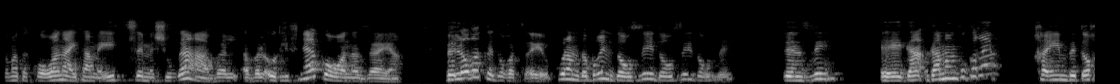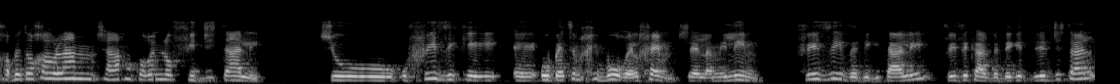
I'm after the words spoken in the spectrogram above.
זאת אומרת הקורונה הייתה מאיץ משוגע, אבל, אבל עוד לפני הקורונה זה היה. ולא רק הדור הצעיר, כולם מדברים דור זי, דור זי, דור זי, Gen Z. אה, גם, גם המבוגרים חיים בתוך, בתוך העולם שאנחנו קוראים לו פיג'יטלי, שהוא פיזי כי אה, הוא בעצם חיבור הלחם של המילים פיזי ודיגיטלי, physical ו digital,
